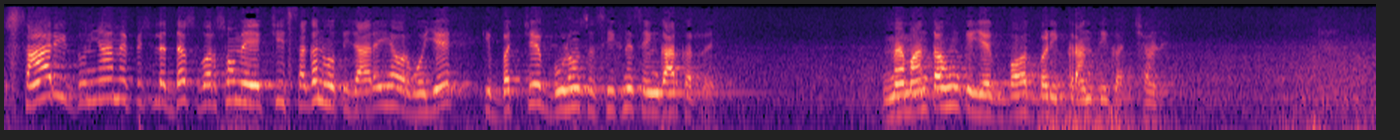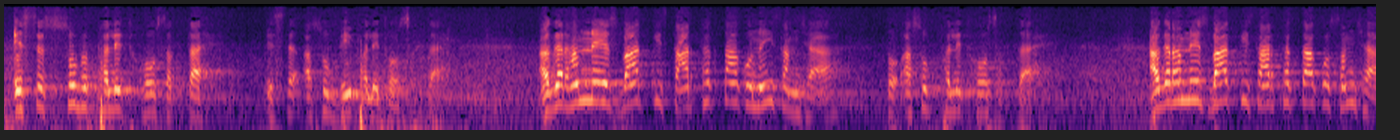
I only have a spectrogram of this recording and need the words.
सारी दुनिया में पिछले दस वर्षों में एक चीज़ सघन होती जा रही है और वो ये कि बच्चे बूढ़ों से सीखने से इंकार कर रहे हैं। मैं मानता हूँ कि यह एक बहुत बड़ी क्रांति का क्षण है। इससे शुभ फलित हो सकता है, इससे अशुभ भी फलित हो सकता है। अगर हमने इस बात की सार्थकता को नहीं समझा तो अशुभ फलित हो सकता है। अगर हमने इस बात की सार्थकता को समझा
